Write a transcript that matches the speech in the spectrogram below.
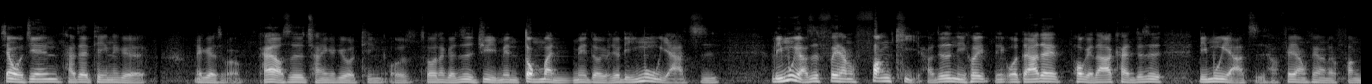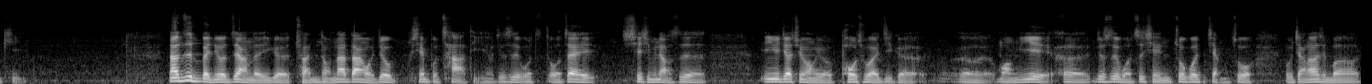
像我今天还在听那个那个什么，凯老师传一个给我听，我说那个日剧里面、动漫里面都有，就铃木雅之，铃木雅之非常 funky 哈，就是你会你，我等下再 po 给大家看，就是铃木雅之哈，非常非常的 funky。那日本就有这样的一个传统，那当然我就先不岔题了，就是我我在谢启明老师的。音乐家全网有 po 出来几个呃网页，呃，就是我之前做过讲座，我讲到什么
